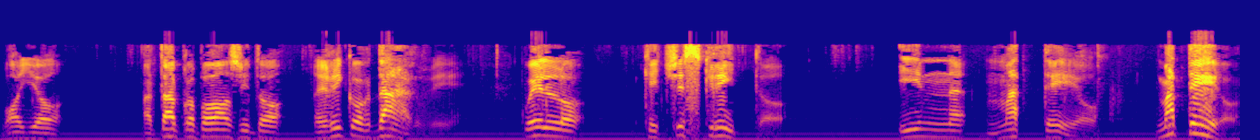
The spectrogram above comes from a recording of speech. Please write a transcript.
Voglio a tal proposito ricordarvi quello che c'è scritto in Matteo. Matteo,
